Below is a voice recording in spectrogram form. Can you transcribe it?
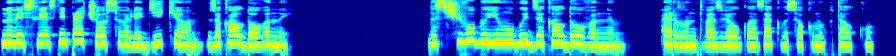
но весь лес не прочесывали, дикий он, заколдованный. Да с чего бы ему быть заколдованным? Эрланд возвел глаза к высокому потолку.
